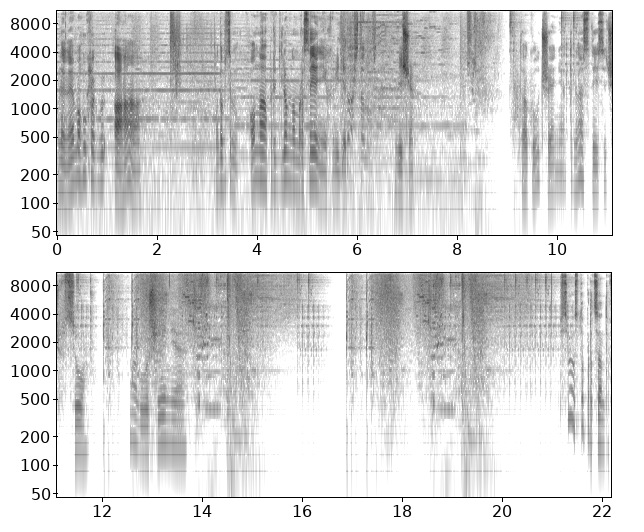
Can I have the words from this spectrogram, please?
Блин, ну я могу как бы... Ага. Ну, допустим, он на определенном расстоянии их видит, То, что нужно. вещи. Так, улучшение. 13 тысяч. Все. Оглушение. Все, сто процентов.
